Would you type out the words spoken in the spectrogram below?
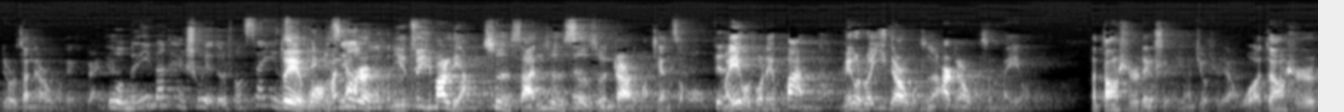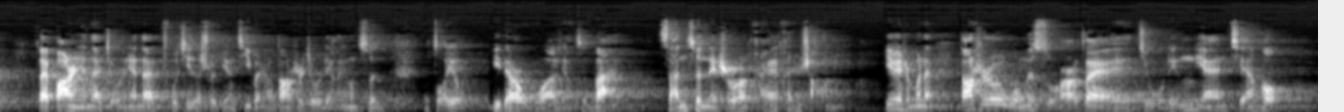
六十三点五这个概念。我们一般看书也都是从三英寸对我们就是 你最起码两寸、三寸、四寸这样往前走，对没有说那半的，没有说一点五寸、二点五寸没有。那当时这个水平就是这样。我当时在八十年代、九十年代初期的水平，基本上当时就是两英寸左右，一点五啊、两寸半、三寸那时候还很少呢。因为什么呢？当时我们所在九零年前后，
